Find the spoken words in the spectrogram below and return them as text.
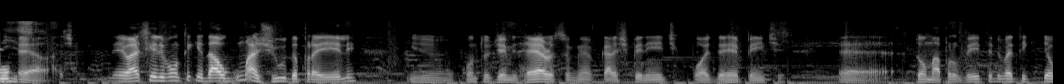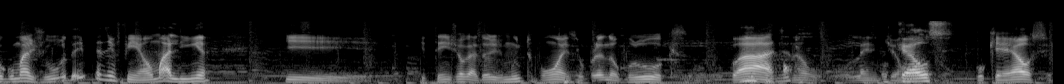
Isso. É, eu acho que eles vão ter que dar alguma ajuda para ele contra o James Harrison, né, um cara experiente que pode de repente é, tomar proveito, ele vai ter que ter alguma ajuda, mas enfim, é uma linha que e tem jogadores muito bons, o Brandon Brooks, o Glad, uhum. não, o Lenny o Jones. Kelsey. O Kelsey.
